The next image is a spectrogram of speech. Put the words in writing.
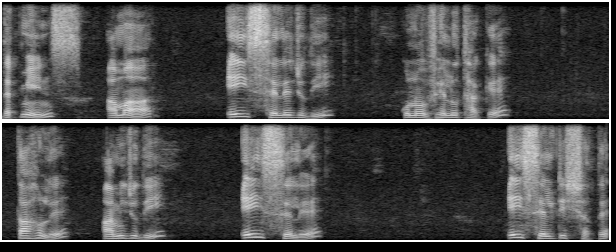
দ্যাট মিন্স আমার এই সেলে যদি কোনো ভ্যালু থাকে, তাহলে আমি যদি এই সেলে এই সেলটির সাথে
